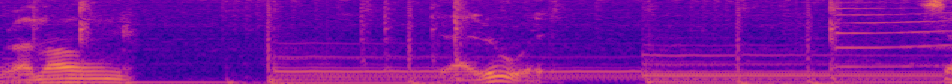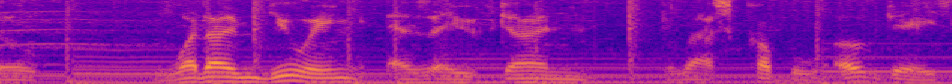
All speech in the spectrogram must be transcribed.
Ramon Lalul. So, what I'm doing, as I've done the last couple of days,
